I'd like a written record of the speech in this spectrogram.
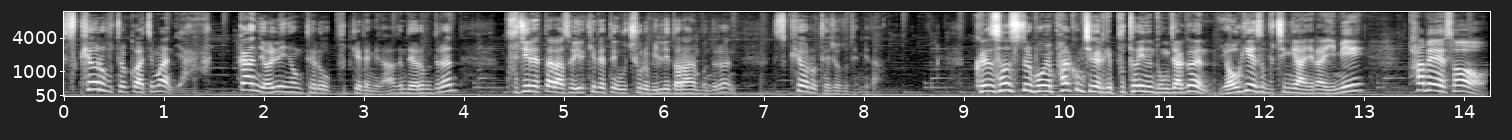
square로 붙을 것 같지만 약간 열린 형태로 붙게 됩니다. 근데 여러분들은 구질에 따라서 이렇게 됐더니 우측으로 밀리더라 하는 분들은 square로 대줘도 됩니다. 그래서 선수들 보면 팔꿈치가 이렇게 붙어 있는 동작은 여기에서 붙인 게 아니라 이미 top에서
